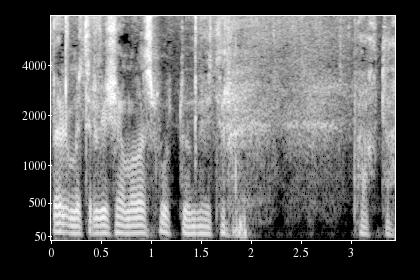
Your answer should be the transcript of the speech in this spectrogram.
Бір метрге шамалас болыпты метр. Пақта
